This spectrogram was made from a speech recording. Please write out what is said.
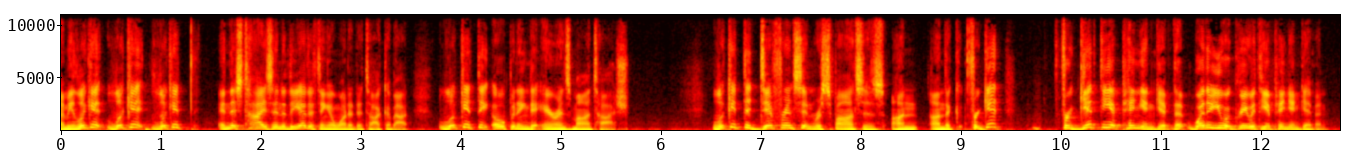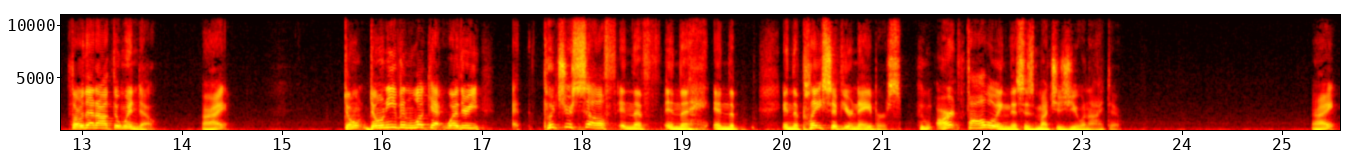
I mean, look at look at look at and this ties into the other thing I wanted to talk about. Look at the opening to Aaron's montage. Look at the difference in responses on on the forget forget the opinion whether you agree with the opinion given. Throw that out the window. All right? Don't don't even look at whether you put yourself in the in the in the in the place of your neighbors who aren't following this as much as you and I do. All right?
